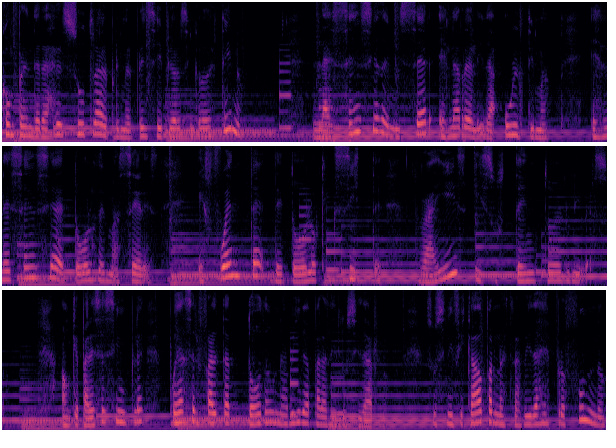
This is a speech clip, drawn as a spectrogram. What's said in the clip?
comprenderás el sutra del primer principio del sincrodestino. La esencia de mi ser es la realidad última, es la esencia de todos los demás seres, es fuente de todo lo que existe, raíz y sustento del universo. Aunque parece simple, puede hacer falta toda una vida para dilucidarlo. Su significado para nuestras vidas es profundo.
